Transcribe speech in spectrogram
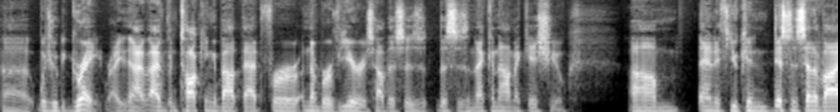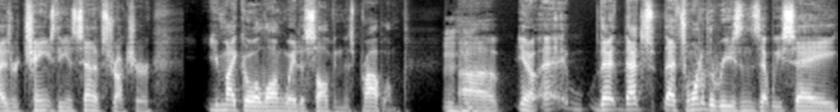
uh, which would be great, right? I, I've been talking about that for a number of years. How this is this is an economic issue, um, and if you can disincentivize or change the incentive structure, you might go a long way to solving this problem. Mhm. Uh, you know, uh, that that's that's one of the reasons that we say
